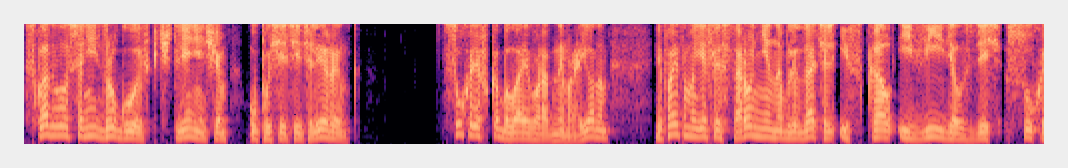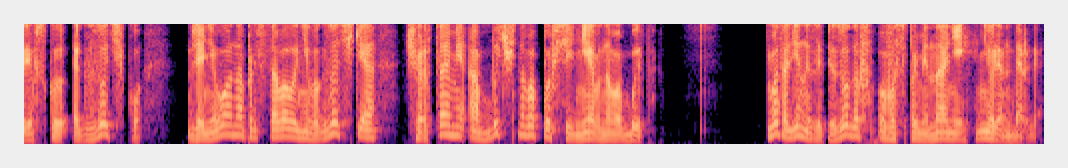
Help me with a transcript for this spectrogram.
складывалось о ней другое впечатление, чем у посетителей рынка. Сухаревка была его родным районом, и поэтому, если сторонний наблюдатель искал и видел здесь сухаревскую экзотику – для него она представала не в экзотике, а чертами обычного повседневного быта. Вот один из эпизодов воспоминаний Нюрнберга.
